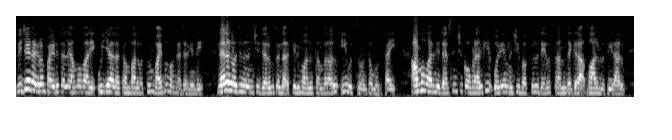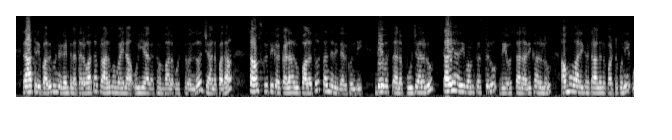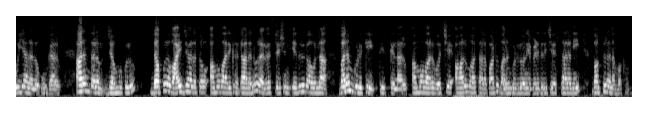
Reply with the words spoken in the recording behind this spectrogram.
విజయనగరం పైడితల్లి అమ్మవారి ఉయ్యాల కంబాలోత్సవం వైభవంగా జరిగింది. నెల రోజుల నుంచి జరుగుతున్న సిరిమాను సంబరాలు ఈ ఉత్సవంతో ముగిశాయి. అమ్మవారిని దర్శించుకోవడానికి ఉదయం నుంచి భక్తులు దేవస్థానం దగ్గర బారులు తీరారు. రాత్రి పదకొండు గంటల తర్వాత ప్రారంభమైన ఉయ్యాల కంబాల ఉత్సవంలో జానపద సాంస్కృతిక కళారూపాలతో సందడి నెలకొంది. దేవస్థాన పూజారులు తలహరి వంశస్థులు దేవస్థాన అధికారులు అమ్మవారి ఘటాలను పట్టుకుని ఉయ్యాలలో ఊగారు. అనంతరం జమ్ముకులు డప్పుల వాయిద్యాలతో అమ్మవారి ఘటాలను రైల్వే స్టేషన్ ఎదురుగా ఉన్న వనం గుడికి తీసుకెళ్ళారు అమ్మవారు వచ్చే ఆరు మాసాల పాటు వనం గుడిలోనే విడుదల చేస్తారని భక్తుల నమ్మకం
